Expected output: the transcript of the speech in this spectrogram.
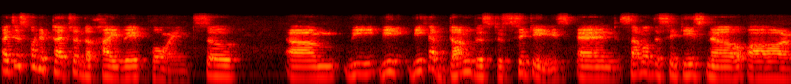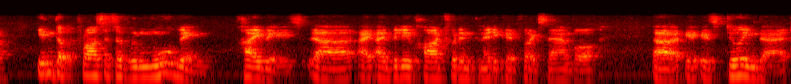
I just want to touch on the highway point. So um, we, we, we have done this to cities, and some of the cities now are in the process of removing highways. Uh, I, I, believe Hartford in Connecticut, for example, uh, is doing that.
